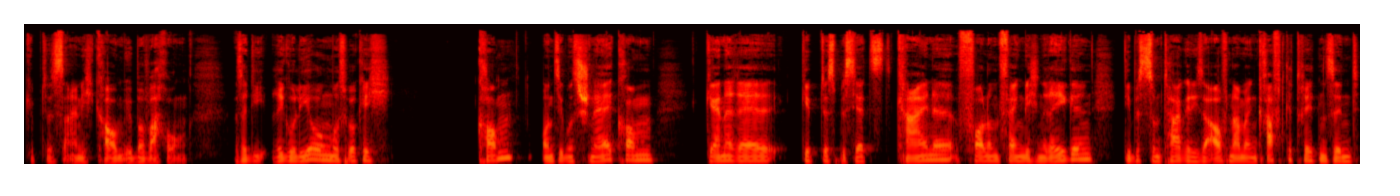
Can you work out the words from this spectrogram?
gibt es eigentlich kaum Überwachung. Also die Regulierung muss wirklich kommen und sie muss schnell kommen. Generell gibt es bis jetzt keine vollumfänglichen Regeln, die bis zum Tage dieser Aufnahme in Kraft getreten sind,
